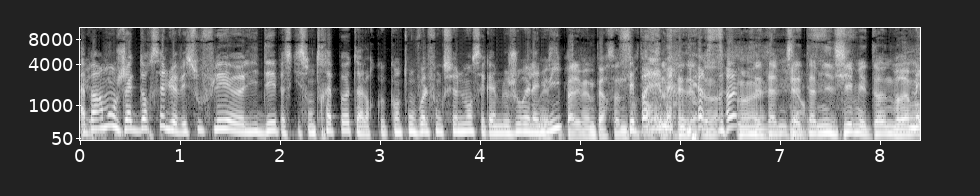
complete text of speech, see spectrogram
Apparemment, Jacques Dorcel lui avait soufflé euh, l'idée parce qu'ils sont très potes. Alors que quand on voit le fonctionnement, c'est quand même le jour et la Mais nuit. c'est pas les mêmes personnes. C'est pas les mêmes personnes. Ouais. Cette, ami- cette amitié m'étonne vraiment.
